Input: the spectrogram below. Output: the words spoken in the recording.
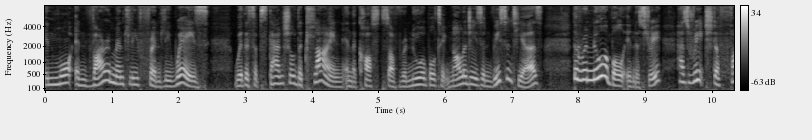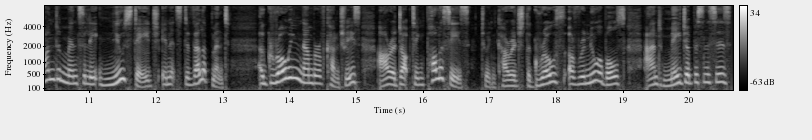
in more environmentally friendly ways. With a substantial decline in the costs of renewable technologies in recent years, the renewable industry has reached a fundamentally new stage in its development a growing number of countries are adopting policies to encourage the growth of renewables, and major businesses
